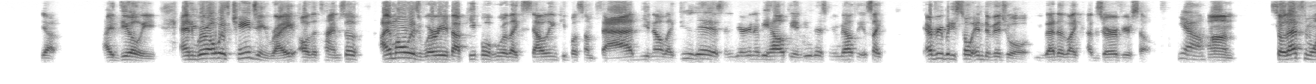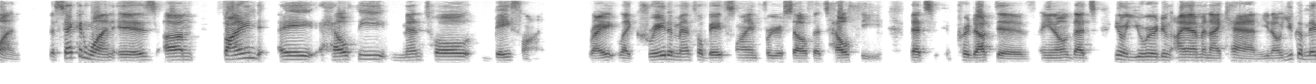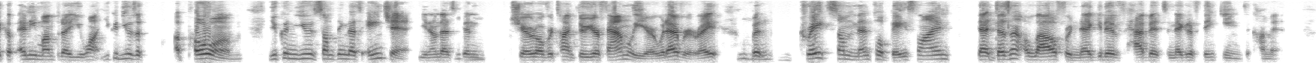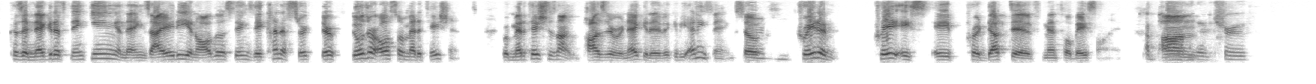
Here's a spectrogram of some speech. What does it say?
ideally. And we're always changing, right? All the time. So I'm always worried about people who are like selling people some fad, you know, like do this and you're gonna be healthy and do this and you're gonna be healthy. It's like everybody's so individual. You gotta like observe yourself. Yeah. Um, so that's one. The second one is um, find a healthy mental baseline right like create a mental baseline for yourself that's healthy that's productive you know that's you know you were doing i am and i can you know you can make up any mantra you want you could use a a poem. You can use something that's ancient you know that's mm-hmm. been shared over time through your family or whatever right? Mm-hmm. but create some mental baseline that doesn't allow for negative habits and negative thinking to come in. Because the negative thinking and the anxiety and all those things they kind of circ they're those are also meditations. But meditation is not positive or negative it could be anything. So mm-hmm. create a create a, a productive mental baseline. A positive um, truth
